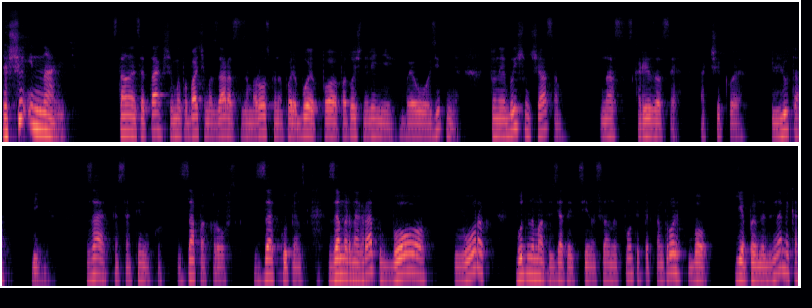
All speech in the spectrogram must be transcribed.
Якщо і навіть станеться так, що ми побачимо зараз заморозку на полі бою по поточній лінії бойового зіткнення, то найближчим часом нас, скоріше за все, очікує люта бійня за Константинівку, за Покровськ, за Куп'янськ, за Мирноград, бо ворог буде намагатися взяти ці населені пункти під контроль, бо є певна динаміка.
